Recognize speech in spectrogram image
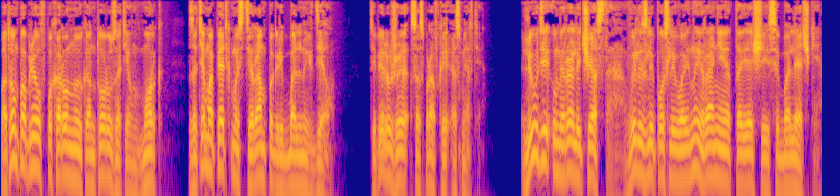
Потом побрел в похоронную контору, затем в морг, затем опять к мастерам погребальных дел. Теперь уже со справкой о смерти. Люди умирали часто, вылезли после войны ранее таящиеся болячки.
